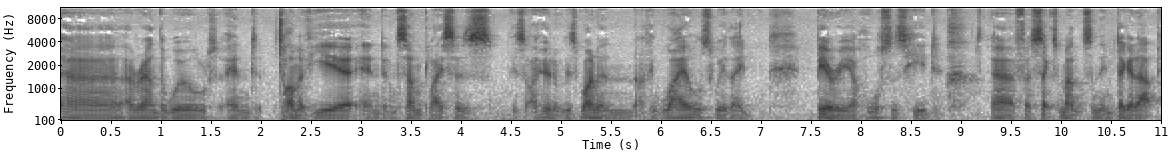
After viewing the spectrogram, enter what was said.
uh, around the world and time of year, and in some places, I heard of there's one in I think Wales where they bury a horse's head uh, for six months and then dig it up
